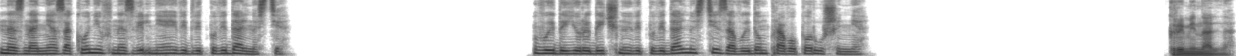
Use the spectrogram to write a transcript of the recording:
Незнання законів не звільняє від відповідальності. Види юридичної відповідальності за видом правопорушення. Кримінальна.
